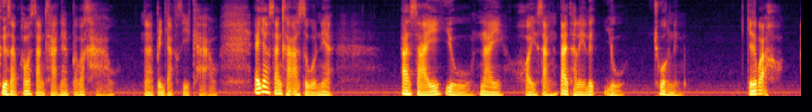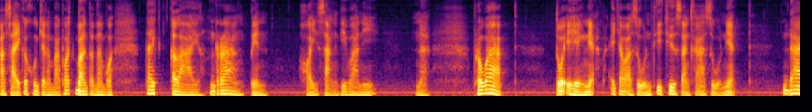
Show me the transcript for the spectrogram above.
คือศัพท์คำว่าสังขาเนี่ยแปลว่าขาวนะเป็นยักษ์สีขาวไอ้เจ้าสังขารอสูรเนี่ยอาศัยอยู่ในหอยสังใต้ทะเลลึกอยู่ช่วงหนึ่ง จะเรียกว่าอาศัยก็คงจะลำบากเพราะบางตำนานบอกว่าได้กลายร่างเป็นหอยสังที่ว่านี้นะเพราะว่าตัวเองเนี่ยไอ้เจ้าอาสูรที่ชื่อสังฆาสูรเนี่ยได้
